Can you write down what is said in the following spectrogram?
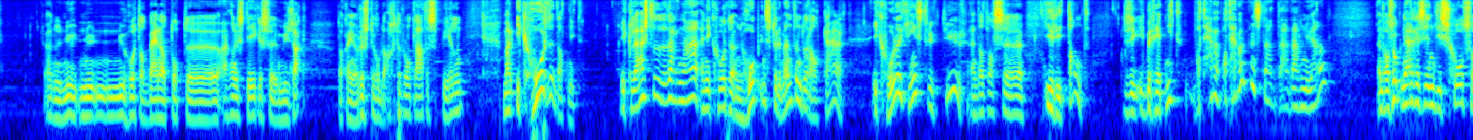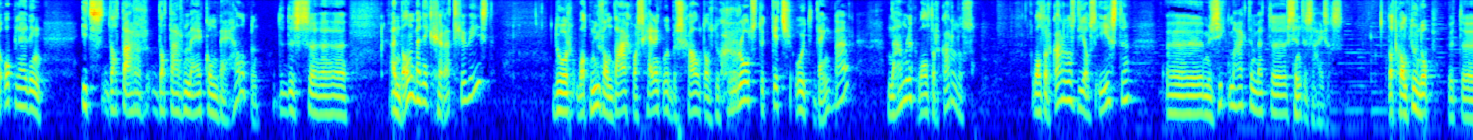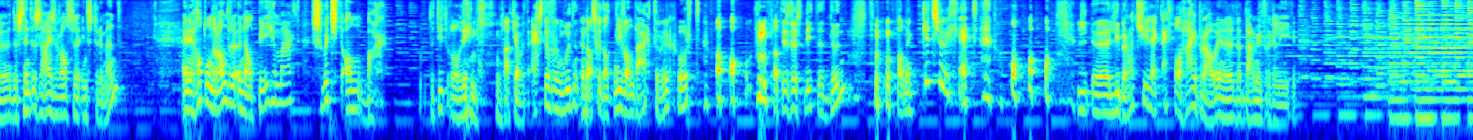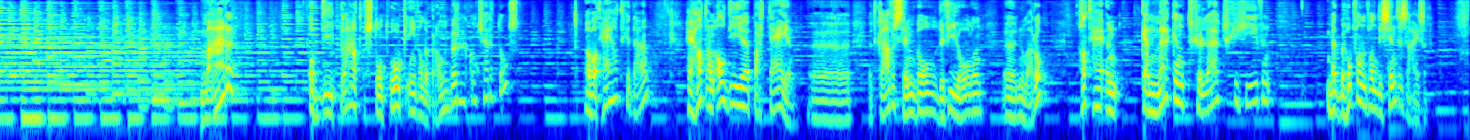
Ja, nu, nu, nu hoort dat bijna tot uh, aanhalingstekens uh, muzak. Dat kan je rustig op de achtergrond laten spelen. Maar ik hoorde dat niet. Ik luisterde daarna en ik hoorde een hoop instrumenten door elkaar. Ik hoorde geen structuur en dat was irritant. Dus ik, ik begreep niet, wat hebben, wat hebben mensen daar, daar, nu aan? En er was ook nergens in die schoolse opleiding iets dat daar, dat daar mij kon bij helpen. Dus, uh, en dan ben ik gered geweest door wat nu vandaag waarschijnlijk wordt beschouwd als de grootste kitsch ooit denkbaar, namelijk Walter Carlos. Walter Carlos die als eerste uh, muziek maakte met synthesizers. Dat kwam toen op, het, de synthesizer als instrument. En hij had onder andere een LP gemaakt, Switched on Bach. De titel alleen laat jou het ergste vermoeden. En als je dat nu vandaag terug hoort, dat is dus niet te doen. Van een kitschigheid. Eh, Liberace lijkt echt wel highbrow eh, daarmee vergeleken. Maar op die plaat stond ook een van de Brandenburger concerto's. Maar wat hij had gedaan, hij had aan al die eh, partijen, uh, het klaversymbol, de violen, uh, noem maar op, had hij een kenmerkend geluid gegeven met behulp van, die synthesizer.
